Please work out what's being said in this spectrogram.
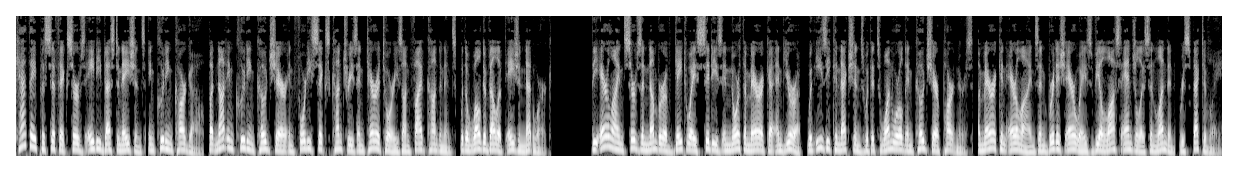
Cathay Pacific serves 80 destinations including cargo, but not including codeshare in 46 countries and territories on 5 continents, with a well-developed Asian network. The airline serves a number of gateway cities in North America and Europe, with easy connections with its oneworld and codeshare partners, American Airlines and British Airways via Los Angeles and London, respectively.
